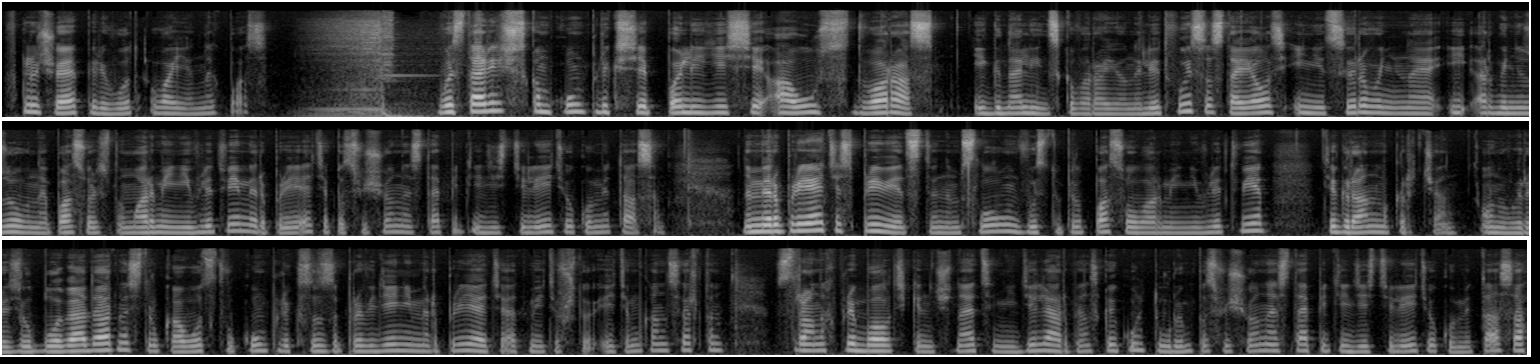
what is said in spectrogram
включая перевод военных баз. В историческом комплексе Полиеси-Аус два раз Игналинского района Литвы состоялось инициированное и организованное посольством Армении в Литве мероприятие, посвященное 150-летию Комитаса. На мероприятии с приветственным словом выступил посол Армении в Литве Тигран Макарчан. Он выразил благодарность руководству комплекса за проведение мероприятия, отметив, что этим концертом в странах Прибалтики начинается неделя армянской культуры, посвященная 150-летию Комитаса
